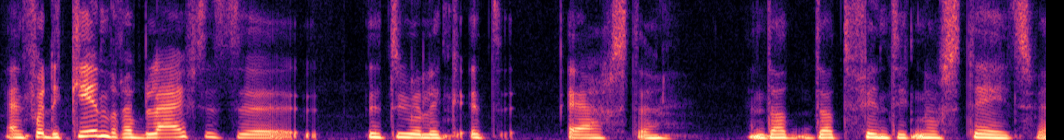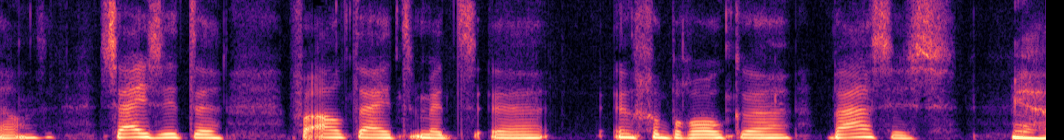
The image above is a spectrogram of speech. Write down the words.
En voor de kinderen blijft het uh, natuurlijk het ergste. En dat, dat vind ik nog steeds wel. Zij zitten voor altijd met een gebroken basis. Ja.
